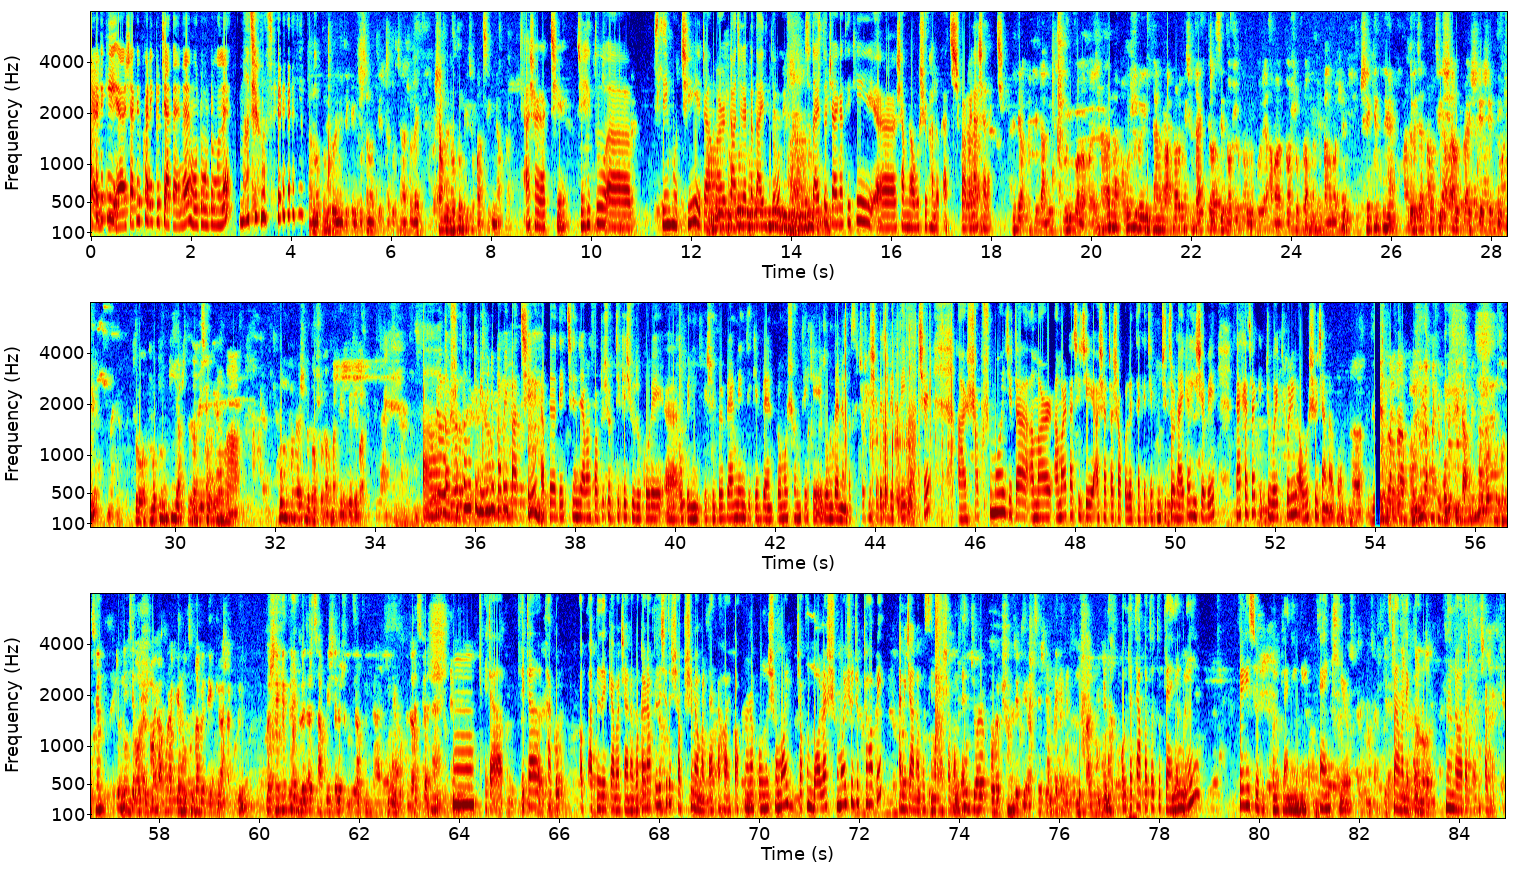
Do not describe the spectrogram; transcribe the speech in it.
আপনাকে কি। শাকিব খান একটু চেতায় না মোটু মোটু বলে? মাঝে মাঝে। নতুন করে নিজেকে গুছানোর চেষ্টা করছেন আসলে সামনে নতুন কিছু পাচ্ছি কিনা আপনার? আশা রাখছি। যেহেতু স্লিম হচ্ছি এটা আমার কাজের একটা দায়িত্ব। তো দায়িত্বের জায়গা থেকে আহ, সামনে অবশ্যই ভালো কাজ পাবেন আশা রাখছি। যদি আপনাকে ডালিম বলা হয় অবশ্যই আপনারও কিছু দায়িত্ব আছে দর্শকের উপরে আবার দর্শকরা আপনাকে ভালোবাসে। সেক্ষেত্রে দুই হাজার পঁচিশ সাল প্রায় শেষের দিকে। তো নতুন কি আসতে যাচ্ছে এবং আহ, কোনভাবে আসলে দর্শক আপনাকে পেতে পারে? দর্শক তো আমাকে বিভিন্নভাবেই পাচ্ছে। আপনারা দেখছেন যে আমার ফটোশুট থেকে শুরু করে ওপেনিং থেকে শুরু করে ব্র্যান্ডিং থেকে ব্র্যান্ড প্রমোশন থেকে এবং ব্র্যান্ড অ্যাম্বাসেডর হিসেবে তো দেখতেই পাচ্ছে। আর সব সময় যেটা আমার আমার কাছে যে আশাটা সকলের থাকে যে কোন চিত্রনায়িকা হিসেবে দেখা যাক একটু ওয়েট করি অবশ্যই জানাব। আমরা প্রথমেই আপনাকে বলেছি যে আপনি পরিবর্তন হচ্ছেন দর্শক আপনাকে নতুন ভাবে দেখবে আশা করি। তো সেক্ষেত্রে দুই হাজার ছাব্বিশ সালের শুরুতে আপনি কি করতে যাচ্ছেন? এটা এটা থাকুক। আপনাদেরকে আবার জানাব। কারণ আপনাদের সাথে সবসময় আমার দেখা হয়। কখনো না কোনো সময় যখন বলার সময় সুযোগটা হবে আমি জানাব সিনেমা সম্বন্ধে। জয় প্রোডাকশন যেটি আছে সেটি থেকে নতুন কিছু আসবে কিনা? ওইটাতে আপাতত প্ল্যানিং নেই। ভেরি সুইটফুল প্ল্যানিং নেই থ্যাংক ইউ আসসালামু আলাইকুম ধন্যবাদ আপনাদের সকলকে।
